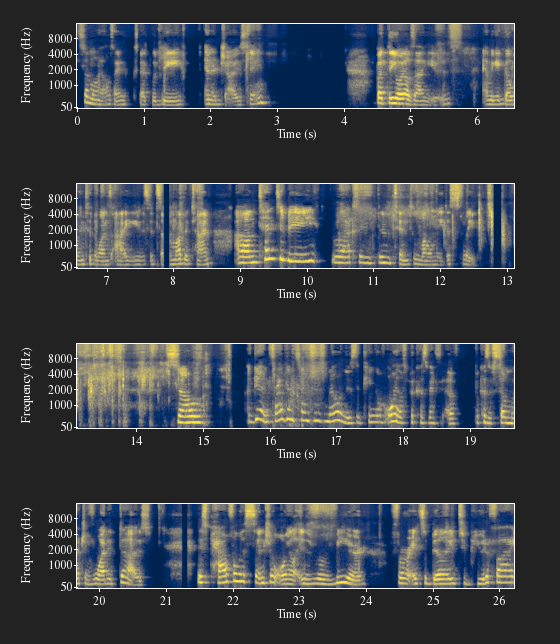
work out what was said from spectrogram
some oils I expect would be energizing. But the oils I use, and we can go into the ones I use at some other time, um, tend to be relaxing, do tend to lull me to sleep. So again, frankincense is known as the king of oils because of, because of so much of what it does. This powerful essential oil is revered for its ability to beautify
